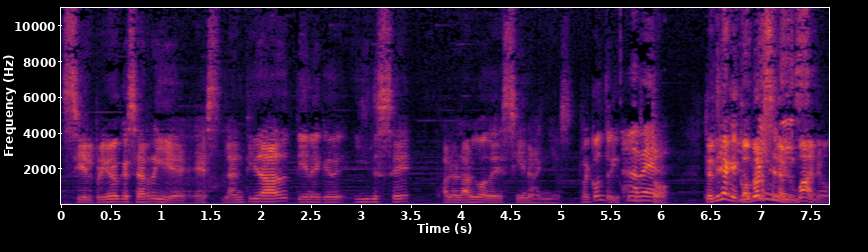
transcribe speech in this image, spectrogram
si el primero que se ríe es la entidad, tiene que irse a lo largo de 100 años. Recontra injusto. A ver, Tendría que comérselo al humano.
